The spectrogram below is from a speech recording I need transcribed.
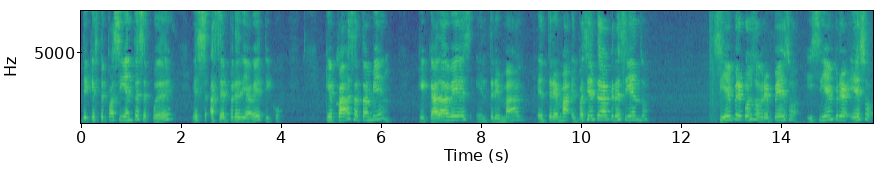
de que este paciente se puede hacer prediabético. ¿Qué pasa también? Que cada vez entre más, entre más, el paciente va creciendo, siempre con sobrepeso y siempre eso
